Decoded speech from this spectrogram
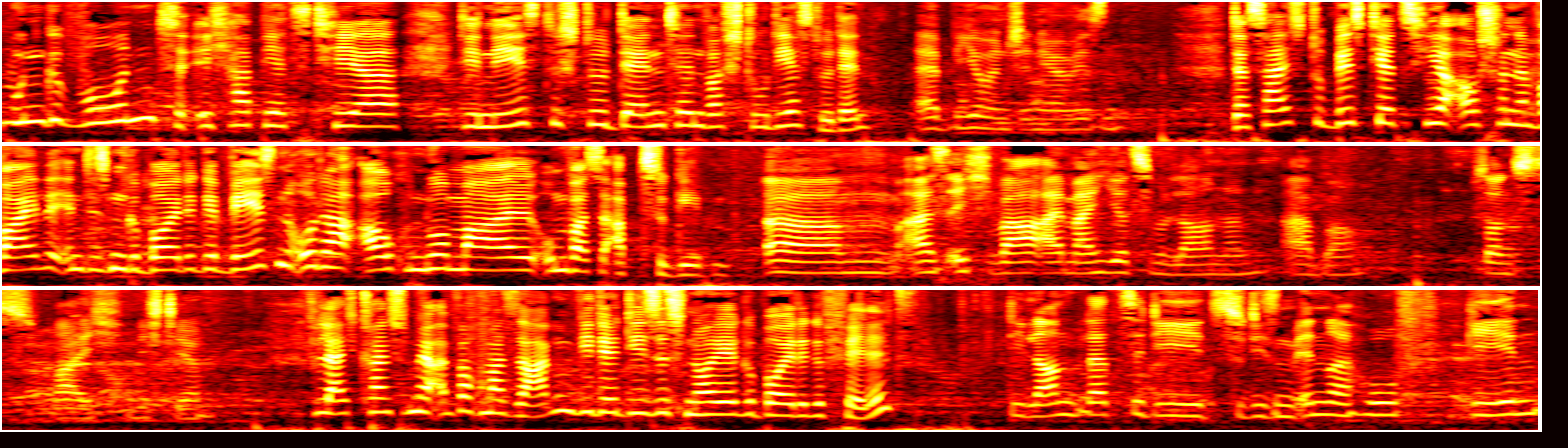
ungewohnt. Ich habe jetzt hier die nächste Studentin. Was studierst du denn? Äh, Bioingenieurwesen. Das heißt, du bist jetzt hier auch schon eine Weile in diesem Gebäude gewesen oder auch nur mal, um was abzugeben? Ähm, also ich war einmal hier zum Lernen, aber sonst war ich nicht hier. Vielleicht kannst du mir einfach mal sagen, wie dir dieses neue Gebäude gefällt? Die Lernplätze, die zu diesem Innenhof gehen,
